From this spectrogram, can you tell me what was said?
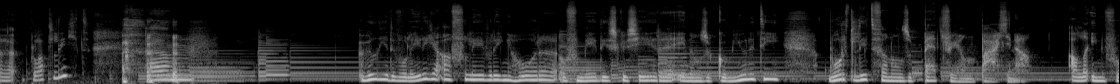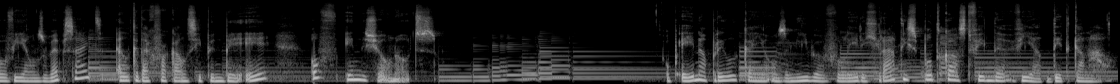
uh, plat ligt. Um, wil je de volledige aflevering horen of meediscussiëren in onze community? Word lid van onze Patreon-pagina. Alle info via onze website elkedagvakantie.be of in de show notes. Op 1 april kan je onze nieuwe volledig gratis podcast vinden via dit kanaal.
